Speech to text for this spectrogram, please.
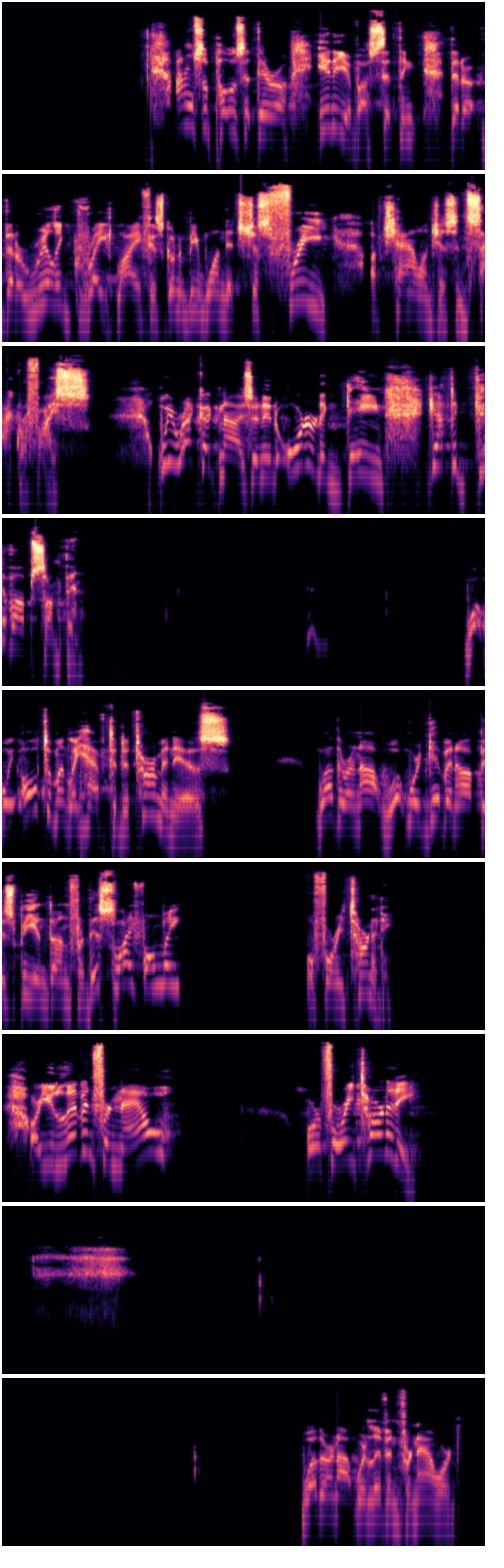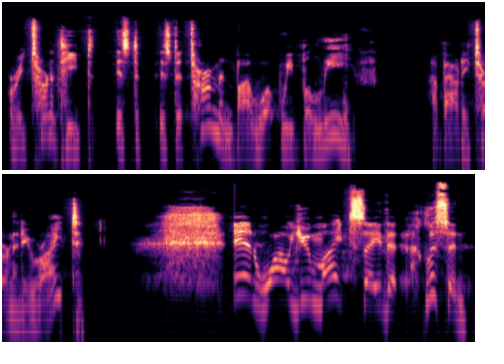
I don't suppose that there are any of us that think that a, that a really great life is going to be one that's just free of challenges and sacrifice. We recognize that in order to gain, you have to give up something. What we ultimately have to determine is whether or not what we're giving up is being done for this life only or for eternity. Are you living for now or for eternity. Whether or not we're living for now or, or eternity is, de- is determined by what we believe about eternity, right? And while you might say that, listen,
